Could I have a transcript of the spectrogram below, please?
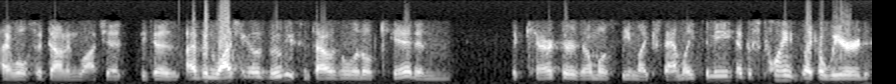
I will sit down and watch it because I've been watching those movies since I was a little kid, and the characters almost seem like family to me at this point, like a weird,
